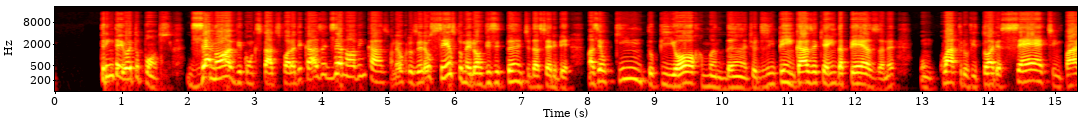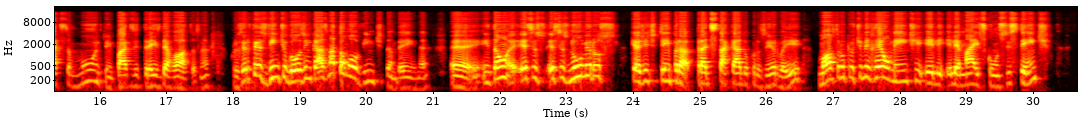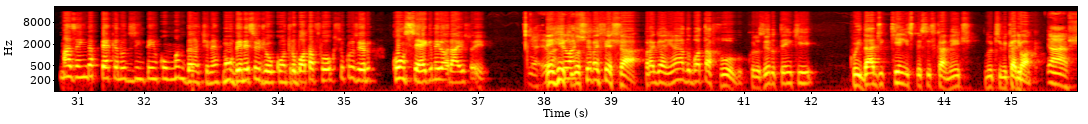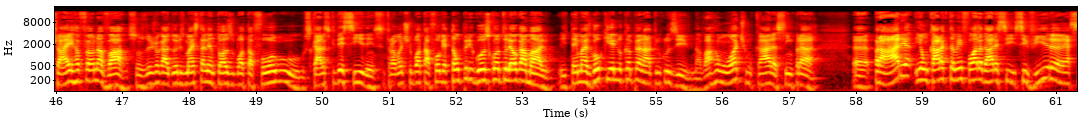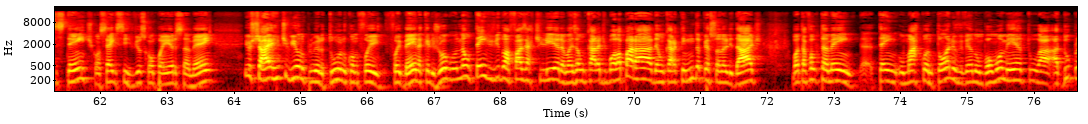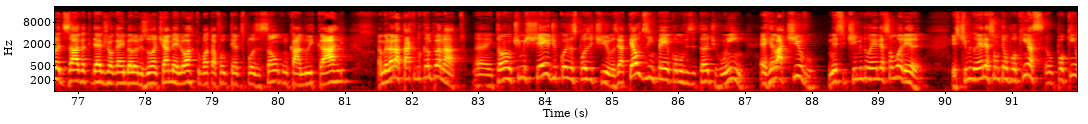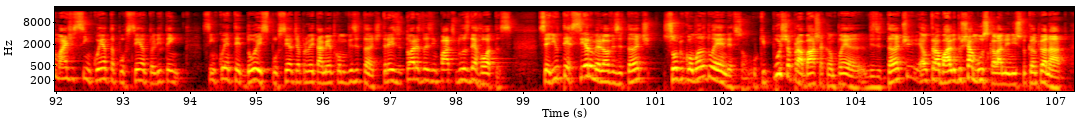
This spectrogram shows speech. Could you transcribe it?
38 pontos. 19 conquistados fora de casa e 19 em casa. Né? O Cruzeiro é o sexto melhor visitante da Série B, mas é o quinto pior mandante. O desempenho em casa é que ainda pesa, né? Com quatro vitórias, sete empates, são muito empates e três derrotas. Né? O Cruzeiro fez 20 gols em casa, mas tomou 20 também. Né? É, então, esses, esses números que a gente tem para destacar do Cruzeiro aí mostram que o time realmente ele, ele é mais consistente, mas ainda peca no desempenho como mandante, né? Vamos ver nesse jogo contra o Botafogo se o Cruzeiro consegue melhorar isso aí. É, eu, Henrique, eu acho... você vai fechar. Para ganhar do Botafogo, o Cruzeiro tem que cuidar de quem especificamente no time carioca? Ah, Chay e Rafael Navarro. São os dois jogadores mais talentosos do Botafogo, os caras que decidem. O centroavante do Botafogo é tão perigoso quanto o Léo Gamalho. E tem mais gol que ele no campeonato, inclusive. Navarro é um ótimo cara, assim, para é, para área e é um cara que também fora da área se, se vira, é assistente, consegue servir os companheiros também. E o Chay a gente viu no primeiro turno como foi, foi bem naquele jogo. Não tem vivido uma fase artilheira, mas é um cara de bola parada, é um cara que tem muita personalidade. Botafogo também é, tem o Marco Antônio vivendo um bom momento. A, a, dupla de zaga que deve jogar em Belo Horizonte é a melhor que o Botafogo tem à disposição, com Canu e Carly. É o melhor ataque do campeonato. É, então é um time cheio de coisas positivas. E até o desempenho como visitante ruim é relativo nesse time do Anderson Moreira. Esse time do Anderson tem um pouquinho, um pouquinho mais de 50%, ali tem 52% de aproveitamento como visitante. Três vitórias, dois empates, duas derrotas. Seria o terceiro melhor visitante sob o comando do Anderson. O que puxa para baixo a campanha visitante é o trabalho do Chamusca lá no início do campeonato.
